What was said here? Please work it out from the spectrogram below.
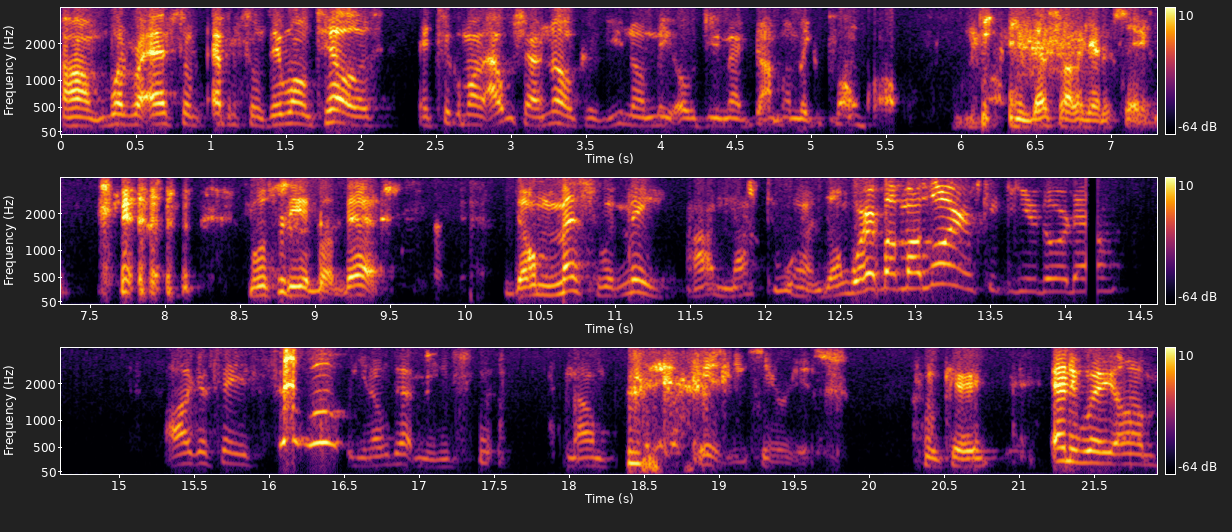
um, one of our episode- episodes. They won't tell us. They took them on. I wish I know because you know me, OG gonna make a phone call, and that's all I gotta say. we'll see about that. Don't mess with me. I'm not 200. Don't worry about my lawyers kicking your door down. All I can say is, you know what that means. and I'm deadly serious. Okay. Anyway, um,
